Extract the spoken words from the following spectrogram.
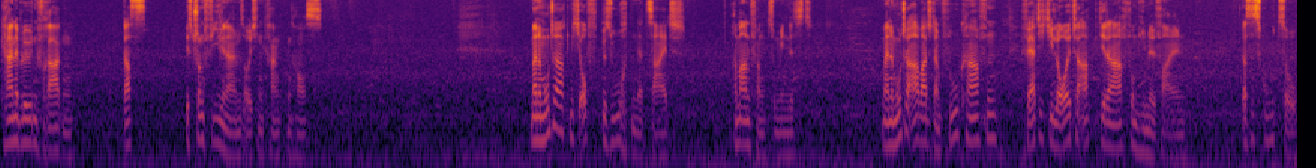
Keine blöden Fragen. Das ist schon viel in einem solchen Krankenhaus. Meine Mutter hat mich oft besucht in der Zeit. Am Anfang zumindest. Meine Mutter arbeitet am Flughafen, fertigt die Leute ab, die danach vom Himmel fallen. Das ist gut so.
